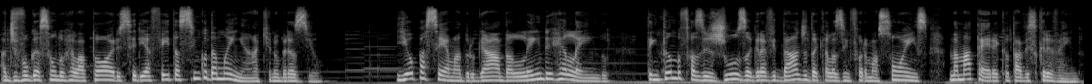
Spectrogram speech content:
A divulgação do relatório seria feita às 5 da manhã aqui no Brasil. E eu passei a madrugada lendo e relendo, tentando fazer jus à gravidade daquelas informações na matéria que eu estava escrevendo.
